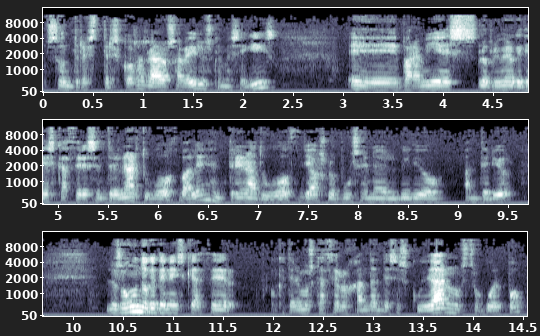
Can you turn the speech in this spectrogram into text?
son tres, tres cosas, ya lo sabéis, los que me seguís. Eh, para mí es lo primero que tienes que hacer es entrenar tu voz, ¿vale? Entrena tu voz, ya os lo puse en el vídeo anterior. Lo segundo que tenéis que hacer, o que tenemos que hacer los cantantes, es cuidar nuestro cuerpo,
